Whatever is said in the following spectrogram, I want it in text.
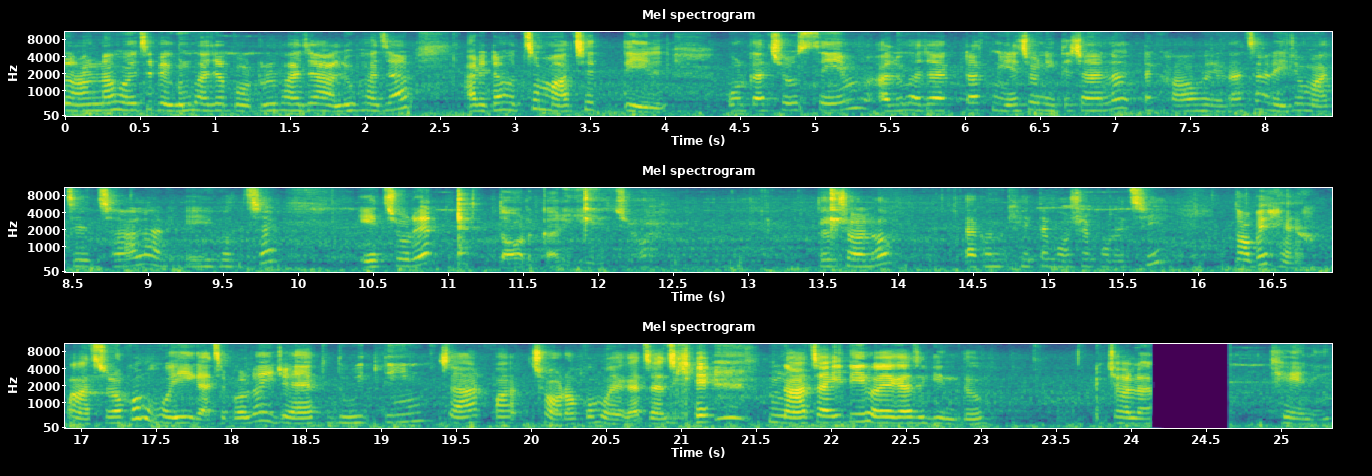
রান্না হয়েছে বেগুন ভাজা, পটল ভাজা, আলু ভাজা, আর এটা হচ্ছে মাছের তেল। ওর কাছেও সেম আলু ভাজা একটা নিয়েছেও নিতে চায় না, একটা খাওয়া হয়ে গেছে, আর এই যে মাছের ঝাল, আর এই হচ্ছে এঁচোড়ের তরকারি যে। তো চলো, এখন খেতে বসে পড়েছি। তবে হ্যাঁ পাঁচ রকম হয়েই গেছে, বলো, এই যে এক, দুই, তিন, চার, পাঁচ, ছ রকম হয়ে গেছে আজকে। না চাইতেই হয়ে গেছে কিন্তু। চলো, খেয়ে নিই।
